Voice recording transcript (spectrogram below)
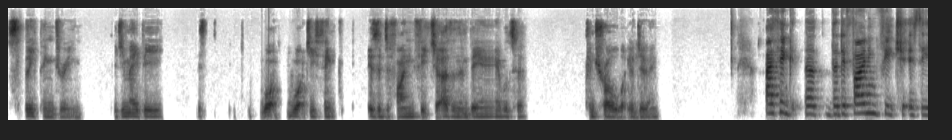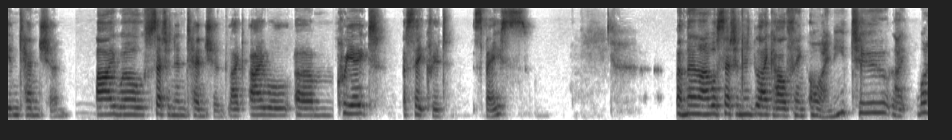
sleeping dream. Could you maybe what what do you think is a defining feature other than being able to control what you're doing? I think the, the defining feature is the intention. I will set an intention, like I will um, create a sacred space. And then I will set an, like I'll think, oh, I need to, like, what,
